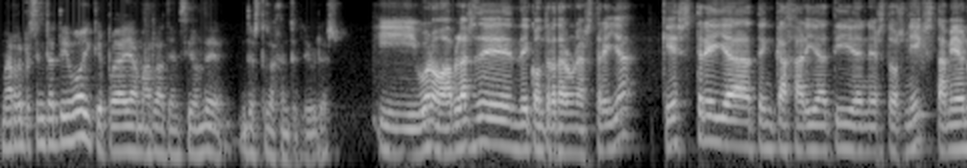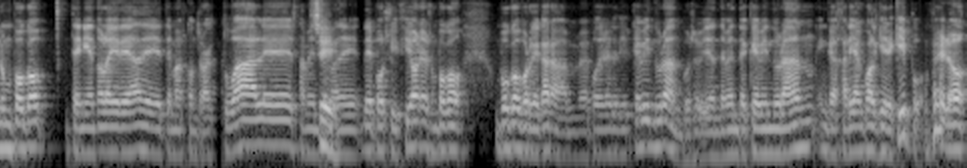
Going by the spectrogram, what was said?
más representativo y que pueda llamar la atención de, estos agentes libres. Y bueno, hablas de, de contratar una estrella. ¿Qué estrella te encajaría a ti en estos Knicks? También un poco teniendo la idea de temas contractuales, también tema de, posiciones, un poco, un poco porque, claro, me podrías decir Kevin Durant, pues evidentemente Kevin Durant encajaría en cualquier equipo, pero,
